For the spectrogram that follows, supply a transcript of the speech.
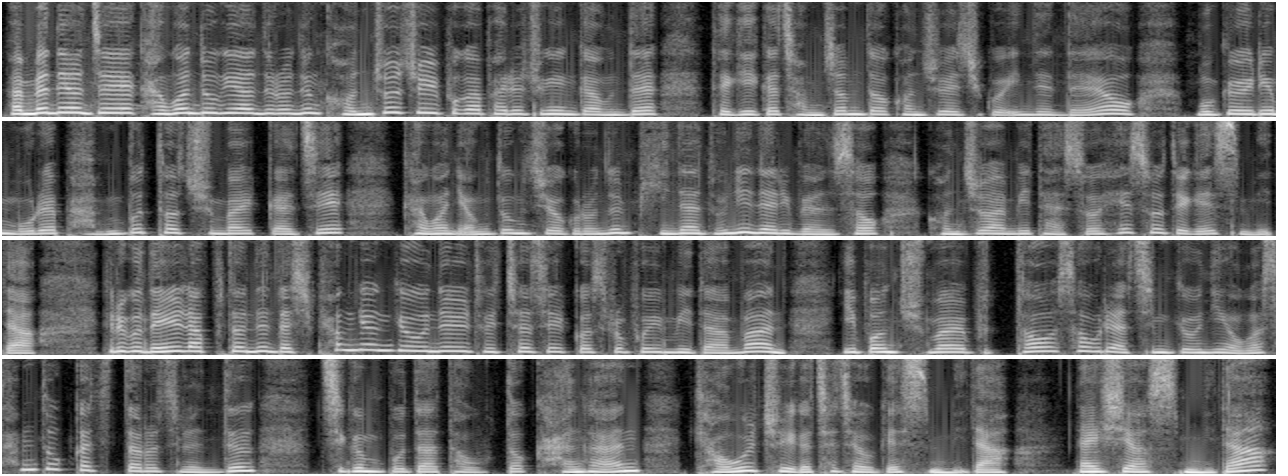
반면에 현재 현재 강원도 기안으로는 건조주의보가 발효 중인 가운데 대기가 점점 더 건조해지고 있는데요. 목요일인 모레 밤부터 주말까지 강원 영동 지역으로는 비나 눈이 내리면서 건조함이 다소 해소되겠습니다. 그리고 내일 낮부터는 다시 평년 기온을 되찾을 것으로 보입니다만 이번 주말부터 서울의 아침 기온이 영하 3도까지 떨어지는 등 지금보다 더욱더 강한 겨울 추위가 찾아오겠습니다. 날씨였습니다.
